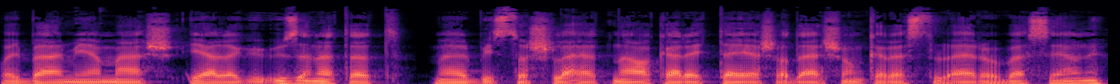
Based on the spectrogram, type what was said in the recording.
vagy bármilyen más jellegű üzenetet, mert biztos lehetne akár egy teljes adáson keresztül erről beszélni.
